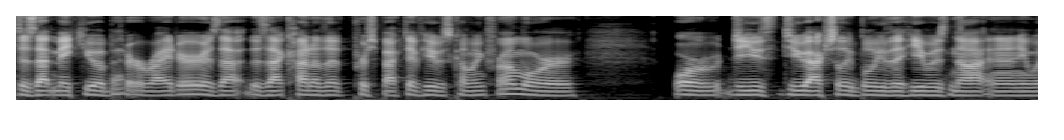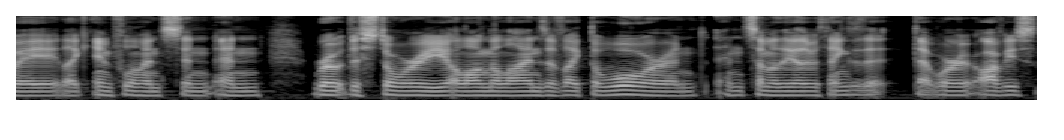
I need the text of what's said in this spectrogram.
does that make you a better writer is that is that kind of the perspective he was coming from or or do you do you actually believe that he was not in any way like influenced and, and wrote the story along the lines of like the war and, and some of the other things that, that were obvious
